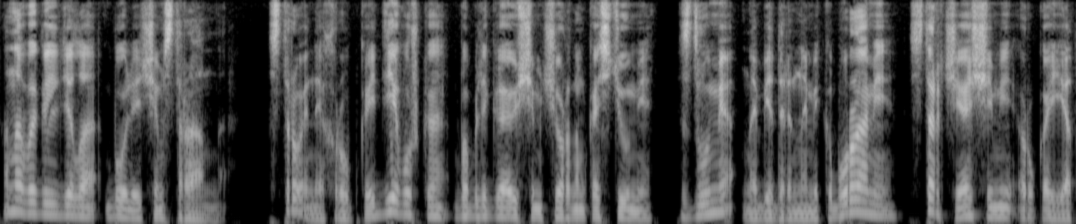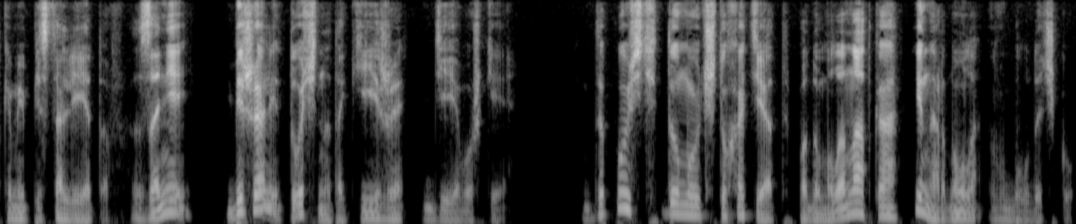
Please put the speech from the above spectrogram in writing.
она выглядела более чем странно. Стройная хрупкая девушка в облегающем черном костюме с двумя набедренными кобурами, с торчащими рукоятками пистолетов. За ней бежали точно такие же девушки. «Да пусть думают, что хотят», — подумала Натка и нырнула в будочку.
